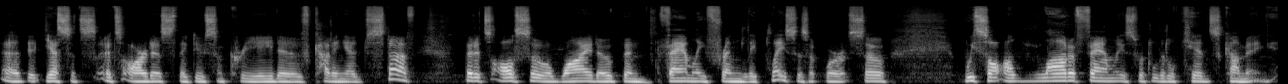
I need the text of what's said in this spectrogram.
Uh, it, yes, it's it's artists. They do some creative, cutting edge stuff, but it's also a wide open, family friendly place, as it were. So we saw a lot of families with little kids coming,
